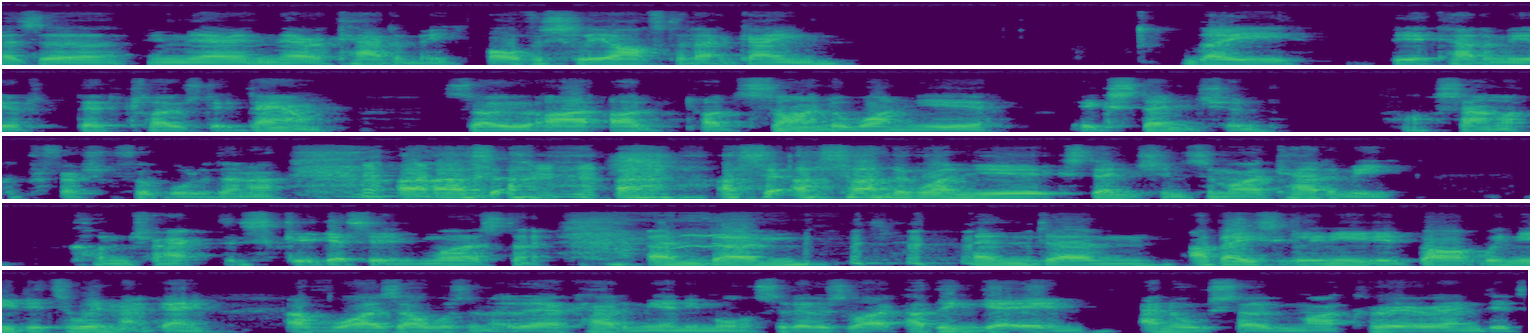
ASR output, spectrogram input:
as a in their in their academy. Obviously, after that game, they the academy had they'd closed it down. So I, I'd, I'd signed a one year extension. I sound like a professional footballer, don't I? I, I, I, I, signed a one year extension to my academy contract. It's, it gets even worse, doesn't it? And um, and um, I basically needed Bart. We needed to win that game, otherwise I wasn't at their academy anymore. So there was like I didn't get in, and also my career ended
